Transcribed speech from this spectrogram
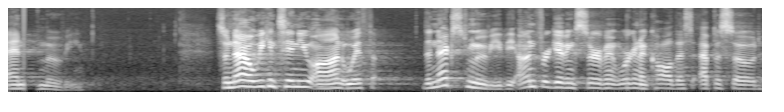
End movie. So now we continue on with the next movie, The Unforgiving Servant. We're going to call this episode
